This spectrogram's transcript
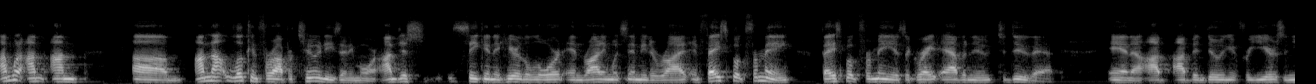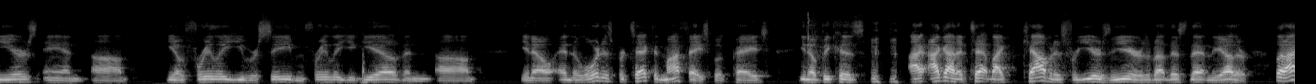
I'm gonna, I'm I'm um, I'm not looking for opportunities anymore. I'm just seeking to hear the Lord and writing what's in me to write. And Facebook for me, Facebook for me is a great avenue to do that. And uh, I've, I've been doing it for years and years. And, um, you know, freely you receive and freely you give. And, um, you know, and the Lord has protected my Facebook page you know, because I, I, got attacked by Calvinists for years and years about this, that, and the other. But I,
